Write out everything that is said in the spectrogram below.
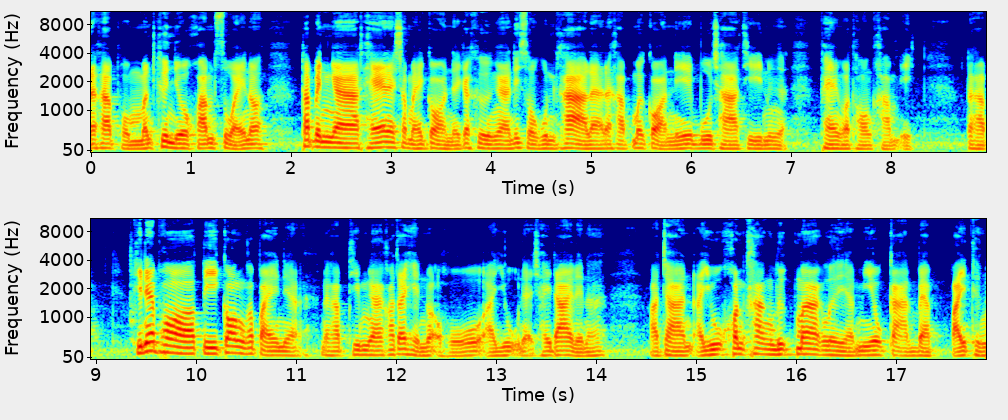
นะครับ ผมมันขึ้นอยู่กับความสวยเนาะถ้าเป็นงาแท้ในสมัยก่อนเนี่ยก็คืองานที่ทรงคุณค่าแล้วนะครับ เมื่อก่อนนี้บูชาทีนึงแพงกว่าทองคำอีกนะครับ ทีนี้พอตีกล้องเข้าไปเนี่ยนะครับ ทีมงานเขาจะเห็นว่าโอ้โหอายุเนี่ยใช้ได้เลยนะ อาจารย์อายุค่อนข้างลึกมากเลยอะมีโอกาสแบบไปถึง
